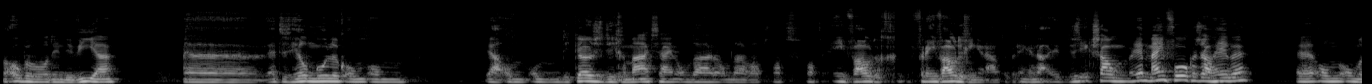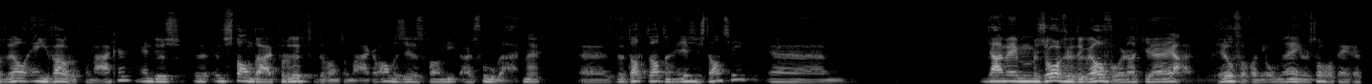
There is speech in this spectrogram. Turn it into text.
Maar ook bijvoorbeeld in de WIA. eh, het is heel moeilijk om, om ja, om, om die keuzes die gemaakt zijn, om daar, om daar wat, wat, wat eenvoudig, vereenvoudigingen aan te brengen. Nou, dus ik zou, mijn voorkeur zou hebben eh, om, om het wel eenvoudig te maken. En dus eh, een standaard product ervan te maken. Want anders is het gewoon niet uitvoerbaar. Nee. Eh, dus dat, dat in eerste instantie. Ehm, daarmee zorgen we er natuurlijk wel voor dat je ja, heel veel van die ondernemers toch wel tegen,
